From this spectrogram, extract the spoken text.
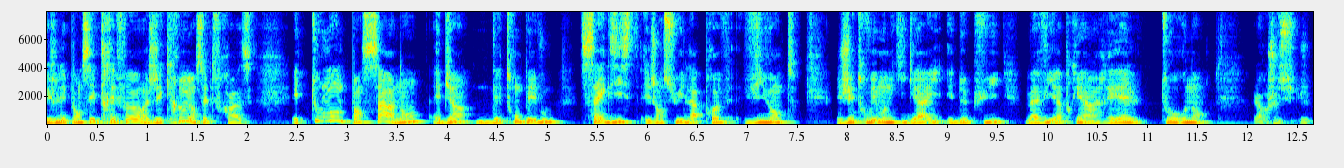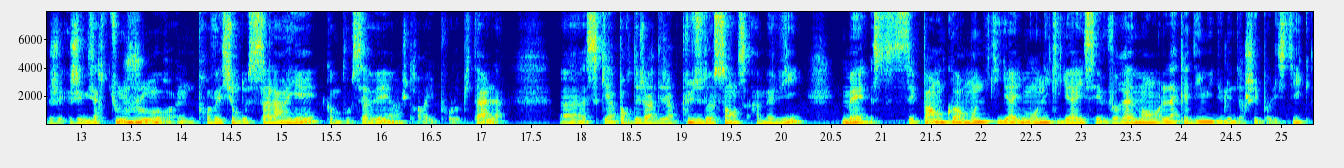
Et je l'ai pensé très fort et j'ai cru en cette phrase. Et tout le monde pense ça, non? Eh bien, détrompez-vous. Ça existe et j'en suis la preuve vivante. J'ai trouvé mon ikigai et depuis, ma vie a pris un réel tournant. Alors, j'exerce toujours une profession de salarié, comme vous le savez, hein, je travaille pour l'hôpital. Euh, ce qui apporte déjà déjà plus de sens à ma vie, mais c'est pas encore mon ikigai. Mon ikigai, c'est vraiment l'académie du leadership holistique.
